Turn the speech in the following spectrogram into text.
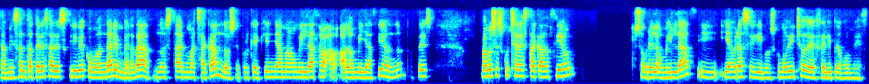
también Santa Teresa describe como andar en verdad, no estar machacándose, porque quien llama humildad a, la humillación, ¿no? Entonces, vamos a escuchar esta canción sobre la humildad y, y, ahora seguimos, como he dicho, de Felipe Gómez.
